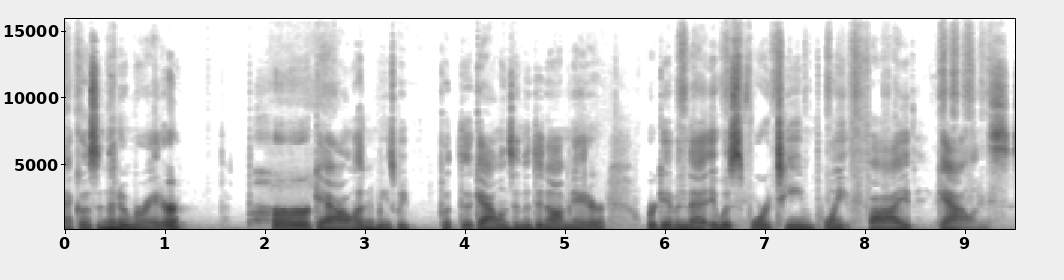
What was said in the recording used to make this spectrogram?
that goes in the numerator. Per gallon means we put the gallons in the denominator. We're given that it was 14.5 gallons.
